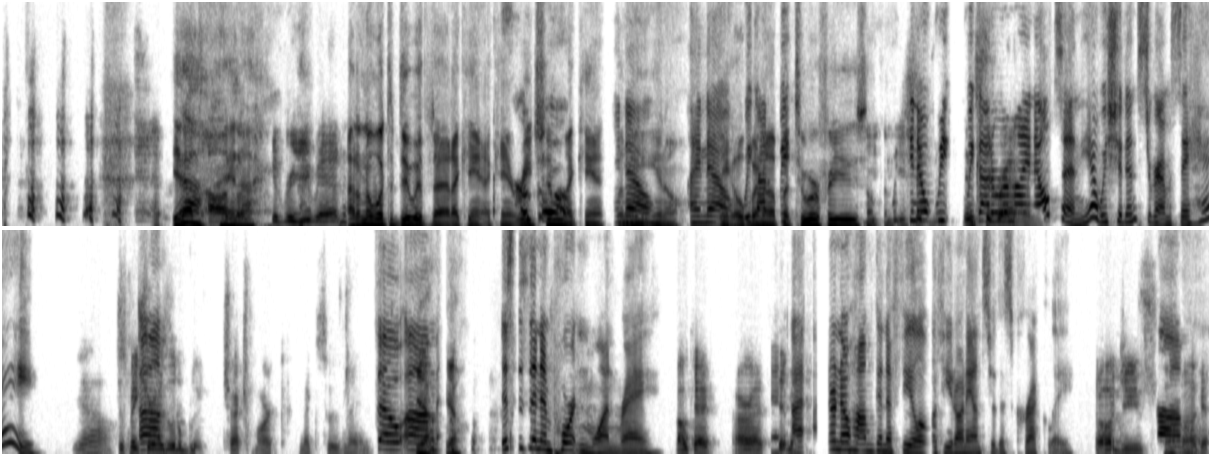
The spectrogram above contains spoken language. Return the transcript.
yeah. Awesome. I, Good for you, man. I don't know what to do with that. I can't, I can't so reach cool. him. I can't, I know. Me, you know, I know. Open got, up we, a tour for you, something. You, you know, we, we got to remind Elton. Yeah, we should Instagram say, Hey, yeah. Just make sure um, he has a little blue check mark next to his name. So um yeah, yeah. this is an important one, Ray. Okay. All right. I, I, don't know how I'm gonna feel if you don't answer this correctly. Oh geez. Um, okay.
